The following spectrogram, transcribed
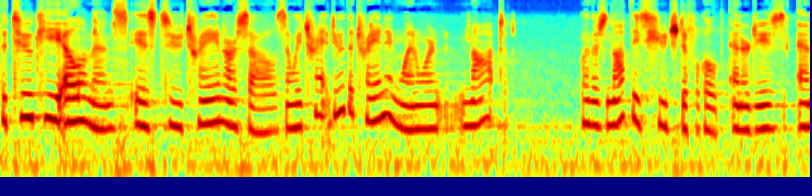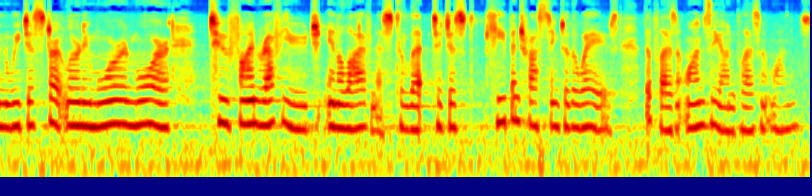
the two key elements is to train ourselves, and we tra- do the training when we're not when there's not these huge difficult energies and we just start learning more and more to find refuge in aliveness to let to just keep entrusting to the waves the pleasant ones the unpleasant ones.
